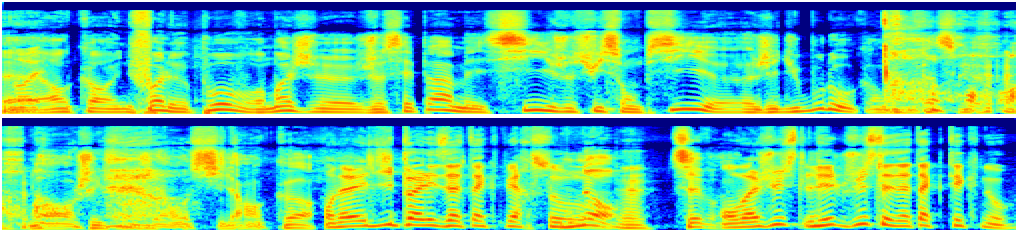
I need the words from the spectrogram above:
Euh, encore une fois, le pauvre, moi, je, je sais pas, mais si je suis son psy, euh, j'ai du boulot quand même. non, j'exagère aussi là encore. On avait dit pas les attaques perso. Non, c'est vrai. On va juste les, juste les attaques techno.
